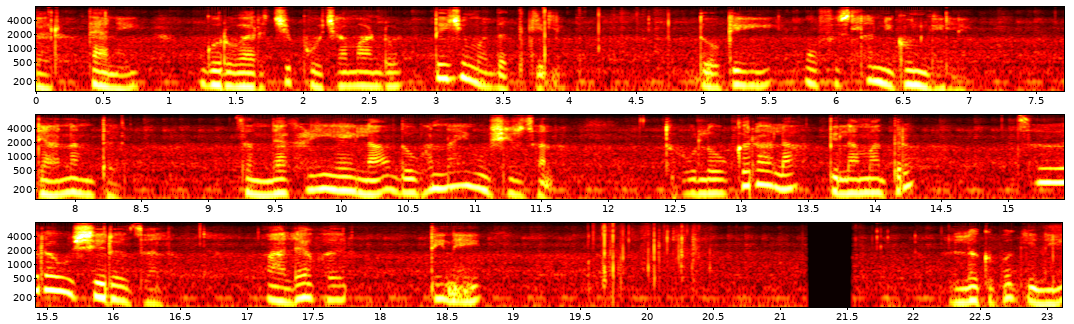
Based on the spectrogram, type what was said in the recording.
तर त्याने गुरुवारची पूजा मांडून तिची मदत केली. दोघेही ऑफिसला निघून गेले. त्यानंतर संध्याकाळी यायला दोघांनाही उशीर झाला. तो लवकर आला तिला मात्र जरा उशीरच झाला. आल्यावर तिने लगबगीने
